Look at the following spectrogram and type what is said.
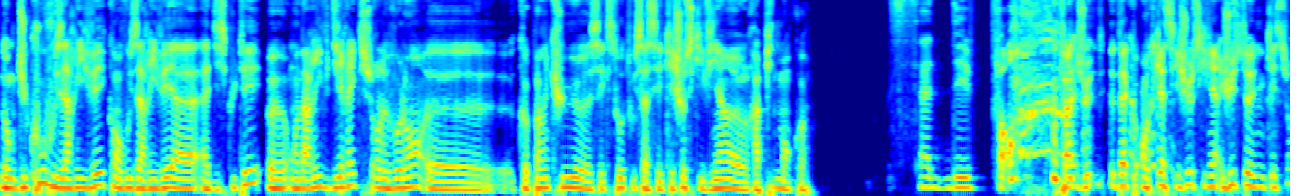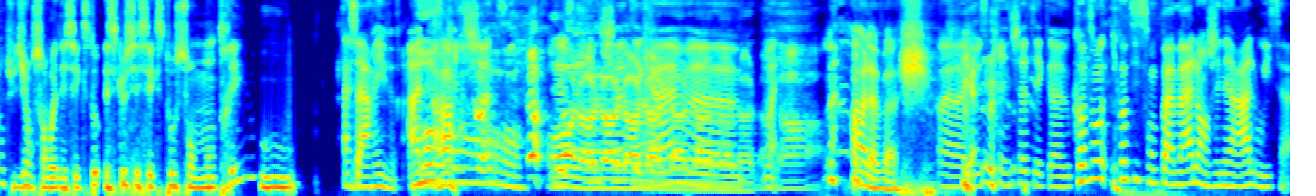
Donc du coup, vous arrivez quand vous arrivez à, à discuter, euh, on arrive direct sur le volant euh, copain cul euh, sexto tout ça. C'est quelque chose qui vient euh, rapidement quoi. Ça dépend. Enfin, je- d'accord. En tout cas, c'est quelque chose qui vient. Juste une question. Tu dis on s'envoie des sextos. Est-ce que ces sextos sont montrés ou Ah, ça arrive. Ah, le Oh. screenshot. Le screenshot est quand même. euh, ouais. ah la vache Ouais, ouais, le screenshot est quand même. Quand, on, quand ils sont pas mal, en général, oui, ça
